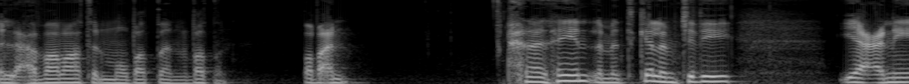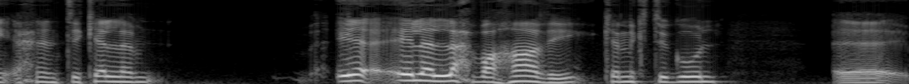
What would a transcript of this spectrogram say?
العضلات المبطنة البطن طبعا إحنا الحين لما نتكلم كذي يعني إحنا نتكلم إلى اللحظة هذه كأنك تقول آه،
